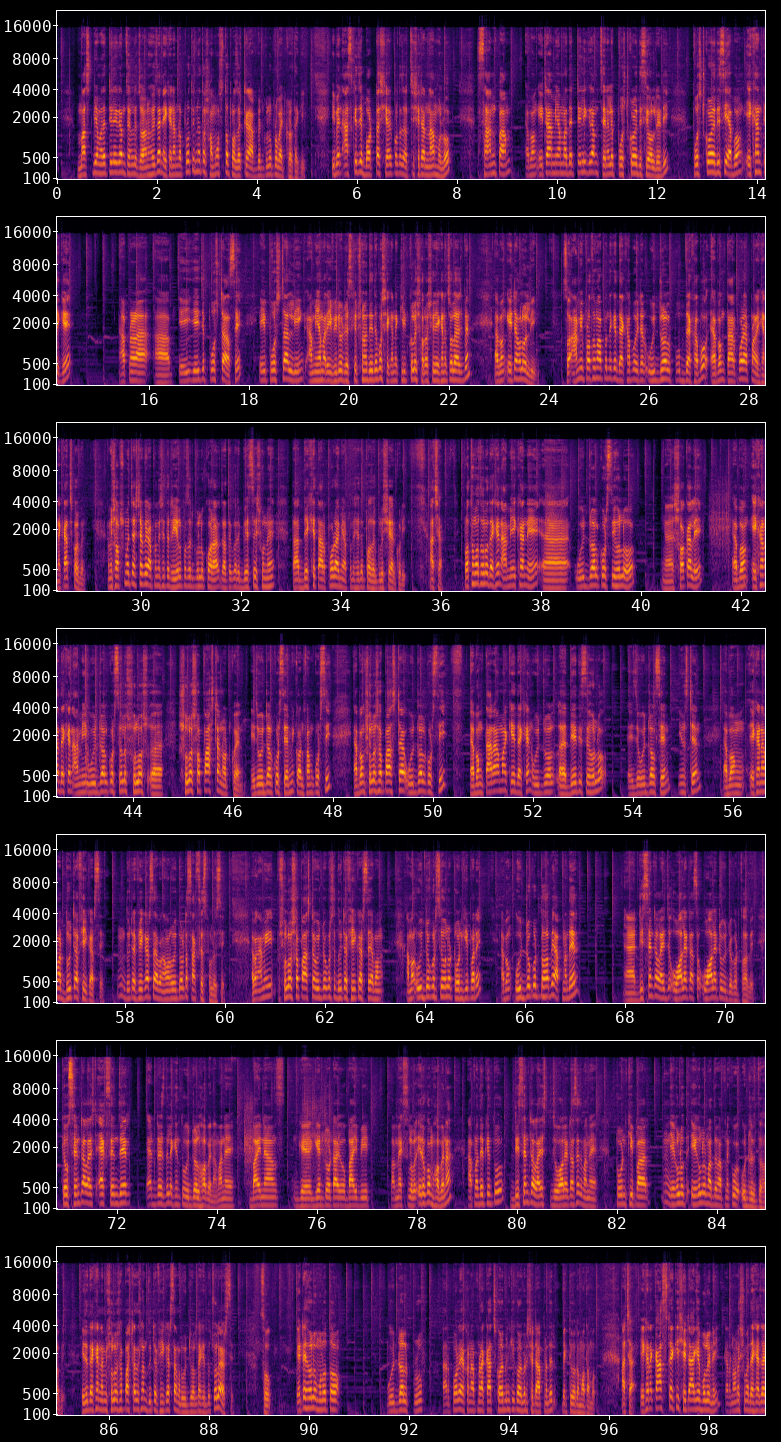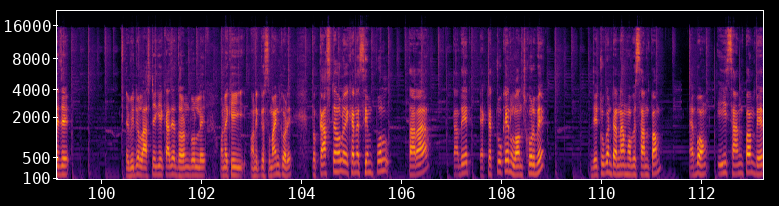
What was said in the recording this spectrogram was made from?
মাস্ট বি আমাদের টেলিগ্রাম চ্যানেলে জয়েন হয়ে যান। এখানে আমরা প্রতিনিয়ত সমস্ত প্রজেক্টের আপডেটগুলো প্রোভাইড করে থাকি। ইভেন আজকে যে বটটা শেয়ার করতে যাচ্ছি, সেটার নাম হলো সান পাম্প এবং এটা আমি আমাদের টেলিগ্রাম চ্যানেলে পোস্ট করে দিছি অলরেডি পোস্ট করে দিছি এবং এখান থেকে আপনারা এই এই যে পোস্টটা আছে এই পোস্টটার লিঙ্ক আমি আমার এই ভিডিও ডেসক্রিপশনে দিয়ে দেবো, সেখানে ক্লিক করলে সরাসরি এখানে চলে আসবেন এবং এটা হলো লিঙ্ক সো আমি প্রথম আপনাদেরকে দেখাবো এটার উইথড্রল প্রুফ দেখাবো এবং তারপরে আপনারা এখানে কাজ করবেন। আমি সবসময় চেষ্টা করি আপনাদের সাথে রিয়েল প্রজেক্টগুলো করার, যাতে করে বেসে শুনে তার দেখে তারপরে আমি আপনাদের সাথে প্রজেক্টগুলো শেয়ার করি। আচ্ছা প্রথমত হলো দেখেন, আমি এখানে উইথড্রল করছি হলো সকালে এবং এখানে দেখেন আমি উইথড্রল করছি হলো ষোলো ষোলোশো পাঁচটা নট কয়েন এই যে উইথড্রল করছি আমি কনফার্ম করছি। এবং ষোলোশো পাঁচটা উইথড্রল করছি এবং তারা আমাকে দেখেন উইথড্রল দিয়ে দিছে হলো এই যে উইথড্রল সেন্ড ইনস্ট্যান্ট এবং এখানে আমার দুইটা ফি কাটছে। হুম, দুইটা ফি কাটছে এবং আমার উইথড্রলটা সাকসেসফুল হয়েছে। এবং আমি ষোলোশো পাঁচটা উইথড্র করছি দুইটা ফি কাটছে এবং আমার উইথড্র করছে হলো টোন কিপারে। এবং উইথড্র করতে হবে আপনাদের ডিসেন্ট্রালাইজ যে ওয়ালেট আছে ওয়ালেটে উইথড্র করতে হবে। কেউ সেন্ট্রালাইজড এক্সচেঞ্জের অ্যাড্রেস দিলে কিন্তু উইথড্রল হবে না। মানে Binance gate dot IO Bybit বা ম্যাক্স গ্লোবাল এরকম হবে না। আপনাদের কিন্তু ডিসেন্ট্রালাইজড যে ওয়ালেট আছে মানে টোন কিপার এগুলো, এগুলোর মাধ্যমে আপনাকে উইথড্র দিতে হবে। এই যে দেখেন, আমি ষোলোশো পাঁচটা দিলাম দুইটা ফিগার্স আমার উইথড্রলটা কিন্তু চলে আসছে। সো এটাই হলো মূলত উইথড্রল প্রুফ তারপরে এখন আপনারা কাজ করবেন, কি করবেন সেটা আপনাদের ব্যক্তিগত মতামত। আচ্ছা এখানে কাজটা কি সেটা আগে বলে নেই, কারণ অনেক সময় দেখা যায় যে ভিডিও লাস্টে গিয়ে কাজের ধরন বললে অনেকেই, অনেক কিছু মাইন্ড করে। তো কাজটা হলো এখানে সিম্পল তারা তাদের একটা টোকেন লঞ্চ করবে, যে টোকেনটার নাম হবে সানপাম্প এবং এই সানপাম্পের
